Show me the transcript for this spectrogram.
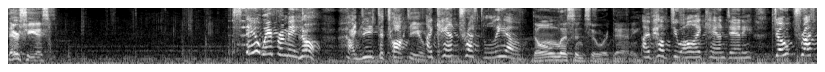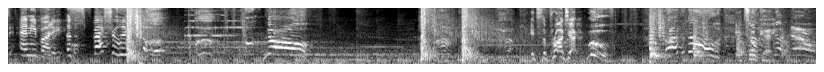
There she is! Stay away from me! No! I need to talk to you! I can't trust Leo. Don't listen to her, Danny. I've helped you all I can, Danny. Don't trust anybody, especially... No! It's the project! Move! Uh, no! It's okay. No!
